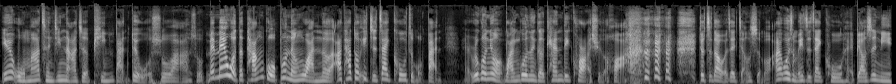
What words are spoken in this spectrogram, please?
因为我妈曾经拿着平板对我说啊，说妹妹，我的糖果不能玩了啊，她都一直在哭，怎么办？如果你有玩过那个 Candy Crush 的话，就知道我在讲什么啊？为什么一直在哭？嘿，表示你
